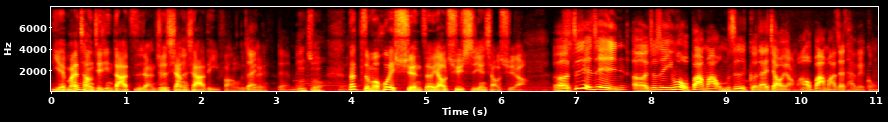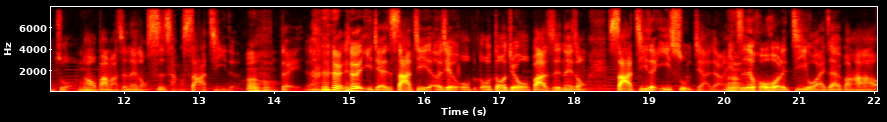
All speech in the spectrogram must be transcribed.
也蛮常接近大自然，就是乡下地方，对，对不对？对，对，没错。嗯、那怎么会选择要去实验小学啊？呃，这件事情，呃，就是因为我爸妈，我们是隔代教养嘛，然后我爸妈在台北工作，然后我爸妈是那种市场杀鸡的，嗯哼，对，以前杀鸡，而且我我都觉得我爸是那种杀鸡的艺术家，这样、嗯、一只活活的鸡，我还在帮他。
